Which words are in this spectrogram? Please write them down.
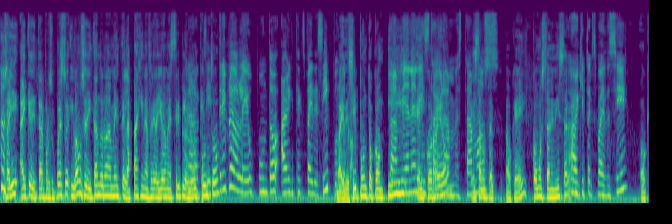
Pues ahí hay que editar, por supuesto. Y vamos editando nuevamente la página, Frida, ayúdame, es www.architectsbythesea.com. Y También en el Instagram correo. estamos. ok. ¿Cómo están en Instagram? Architects by the Sea. Ok.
